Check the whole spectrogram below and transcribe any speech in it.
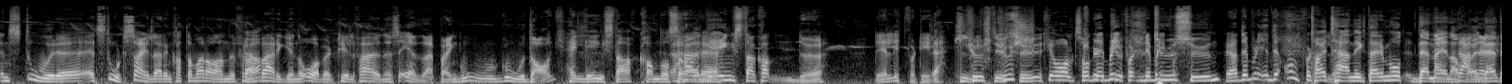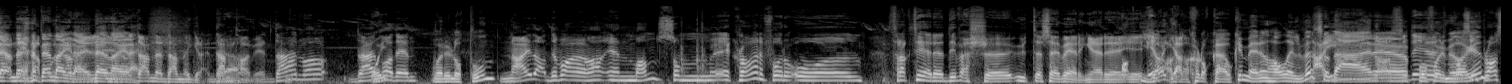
en stor, eh, et stort seil der, en katamaran fra Ja. Bergen og over til Færøyene, så er du der på en god, god dag. Helge Ingstad kan det også Helge være. Ingstad kan dø. Det er litt for tidlig. Kursk Kurs, too kurs, soon. altså. Det blir for, det blir. Ja, det blir det er altfor tidlig. Titanic derimot, den er innafor. Den, den, den, den er grei. Den tar vi. Der var, der Oi, var det en var det Lottoen? Nei da, det var en mann som er klar for å traktere diverse uteserveringer. Ja, ja, klokka er jo ikke mer enn halv elleve, så det er da, eh, så det på formiddagen. Fra,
